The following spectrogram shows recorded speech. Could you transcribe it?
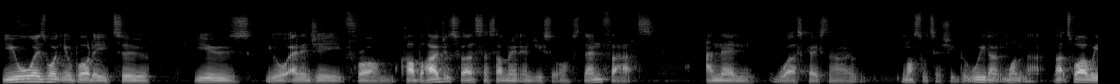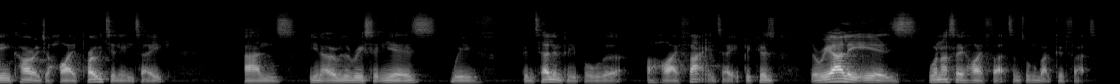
You always want your body to use your energy from carbohydrates first, that's our main energy source, then fats, and then, worst case scenario, muscle tissue. But we don't want that. That's why we encourage a high protein intake. And, you know, over the recent years, we've been telling people that a high fat intake because the reality is, when I say high fats, I'm talking about good fats.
